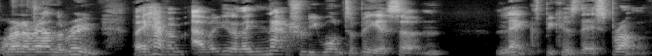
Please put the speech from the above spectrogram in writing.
run around the room. They have a, a you know, they naturally want to be a certain length because they're sprung.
